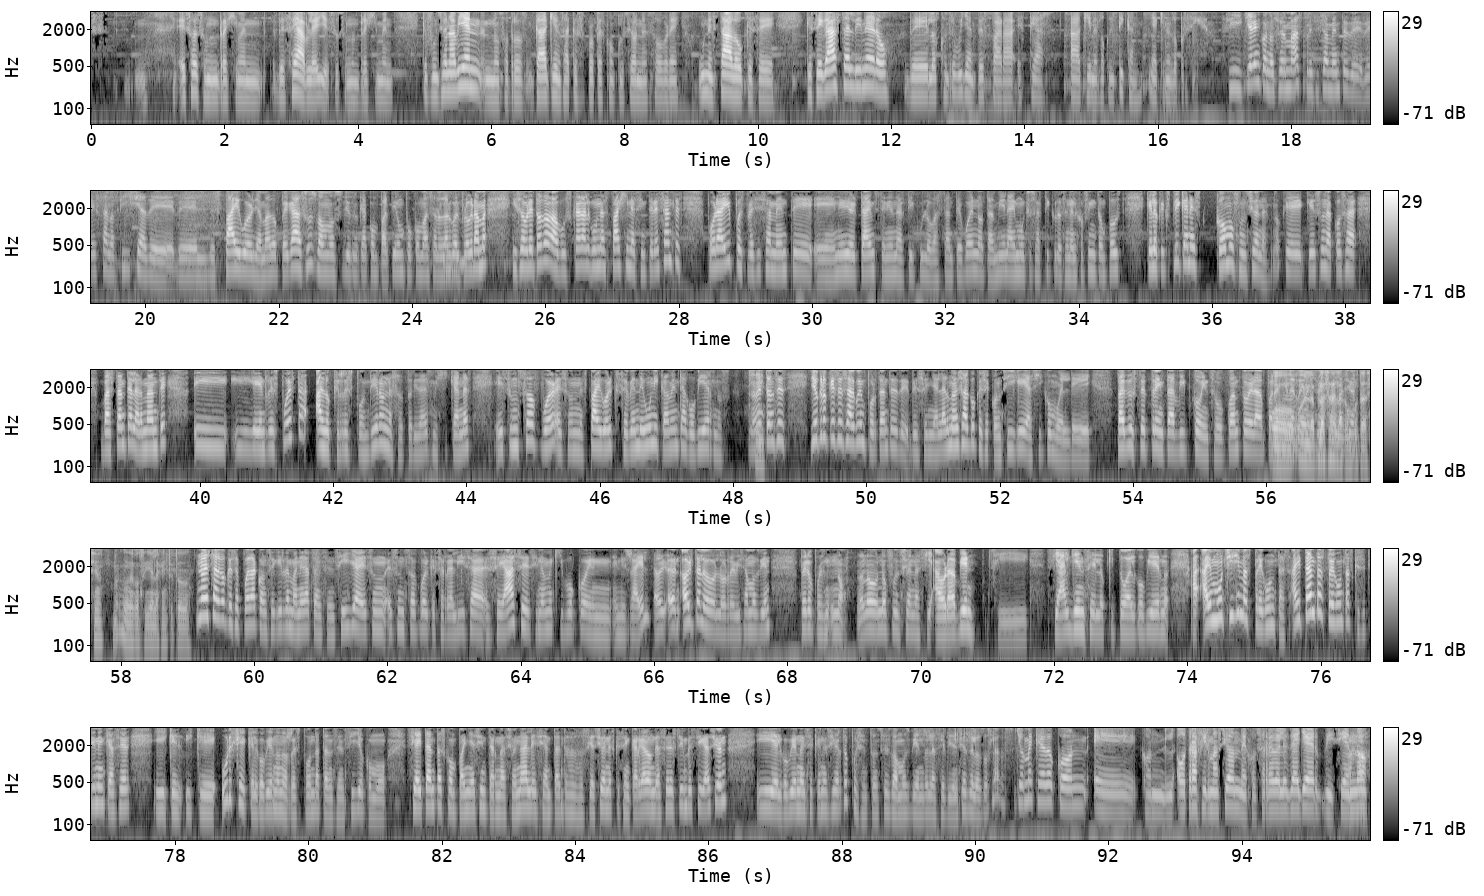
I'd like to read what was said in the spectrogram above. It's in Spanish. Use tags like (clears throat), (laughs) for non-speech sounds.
eso es un régimen deseable y eso es un régimen que funciona bien. Nosotros, cada quien saque sus propias conclusiones sobre un Estado que se, que se gasta el dinero de los contribuyentes para espiar a quienes lo critican y a quienes lo persiguen. Si quieren conocer más precisamente de, esta noticia del de, spyware llamado Pegasus, vamos yo creo que a compartir un poco más a lo largo del programa y sobre todo a buscar algunas páginas interesantes. Por ahí pues precisamente eh, New York Times tenía un artículo bastante bueno, también hay muchos artículos en el Huffington Post que lo que explican es cómo funciona, ¿no? que, que es una cosa bastante alarmante y, y en respuesta a lo que respondieron las autoridades mexicanas es un software, es un spyware que se vende únicamente a gobiernos. ¿no? Entonces, yo creo que eso es algo importante de, señalar, no es algo que se consigue así como el de pague usted 30 bitcoins o cuánto era para que le O en la plaza de la computación, ¿no? Donde conseguía la gente todo. No es algo que se pueda conseguir de manera tan sencilla, es un, es un software que se realiza, se hace, si no me equivoco, en, en Israel. Ahorita lo, lo revisamos bien, pero pues no, no, no, no funciona así. Ahora bien, si, si alguien se lo quitó al gobierno. hay muchísimas preguntas, hay tantas preguntas que se tienen que hacer y que, y que urge que el gobierno nos responda tan sencillo como si hay tantas compañías internacionales y hay tantas asociaciones que se encargaron de hacer esta investigación y el gobierno dice que no es cierto, pues entonces vamos viendo las evidencias de los dos lados. Yo me quedo con, eh, con otra afirmación de José Reveles de ayer diciendo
